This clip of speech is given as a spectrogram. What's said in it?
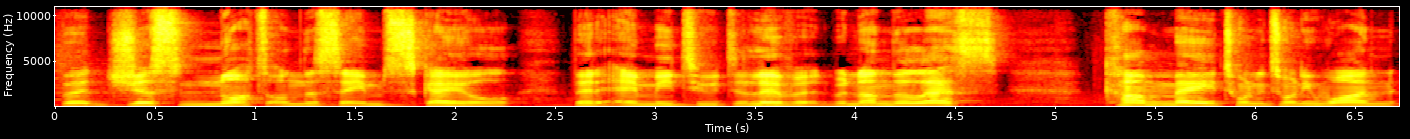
but just not on the same scale that ME2 delivered. But nonetheless, come May 2021,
